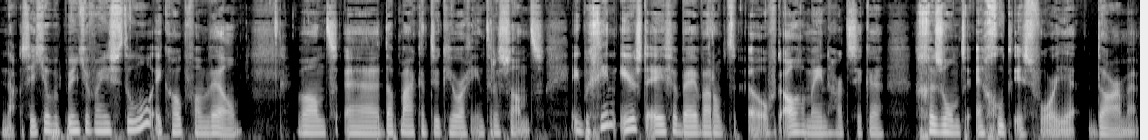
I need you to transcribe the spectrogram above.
Nou, zit je op het puntje van je stoel? Ik hoop van wel. Want uh, dat maakt het natuurlijk heel erg interessant. Ik begin eerst even bij waarom het uh, over het algemeen hartstikke gezond en goed is voor je darmen.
